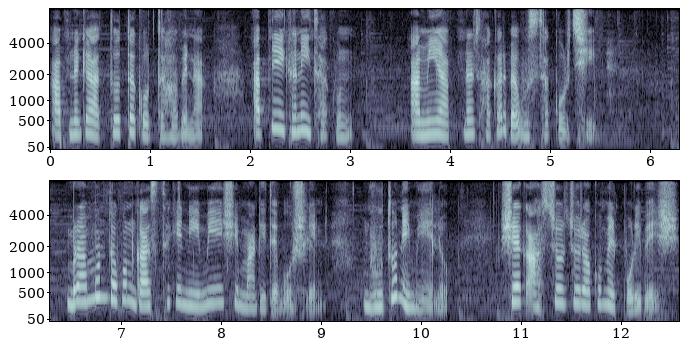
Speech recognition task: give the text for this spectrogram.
আপনাকে আত্মহত্যা করতে হবে না। আপনি এখানেই থাকুন। আমি আপনার থাকার ব্যবস্থা করছি। ব্রাহ্মণ তখন গাছ থেকে নেমে এসে মাটিতে বসলেন। ভূতও নেমে এলো। সে এক আশ্চর্য রকমের পরিবেশ।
